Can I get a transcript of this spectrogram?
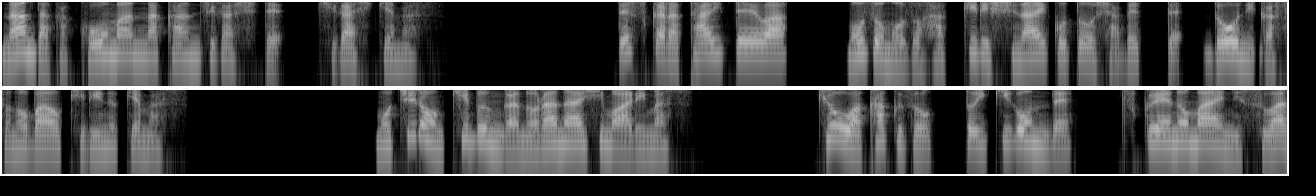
なんだか高慢な感じがして気が引けます。ですから大抵はもぞもぞはっきりしないことをしゃべってどうにかその場を切り抜けます。もちろん気分が乗らない日もあります。今日は書くぞと意気込んで机の前に座っ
